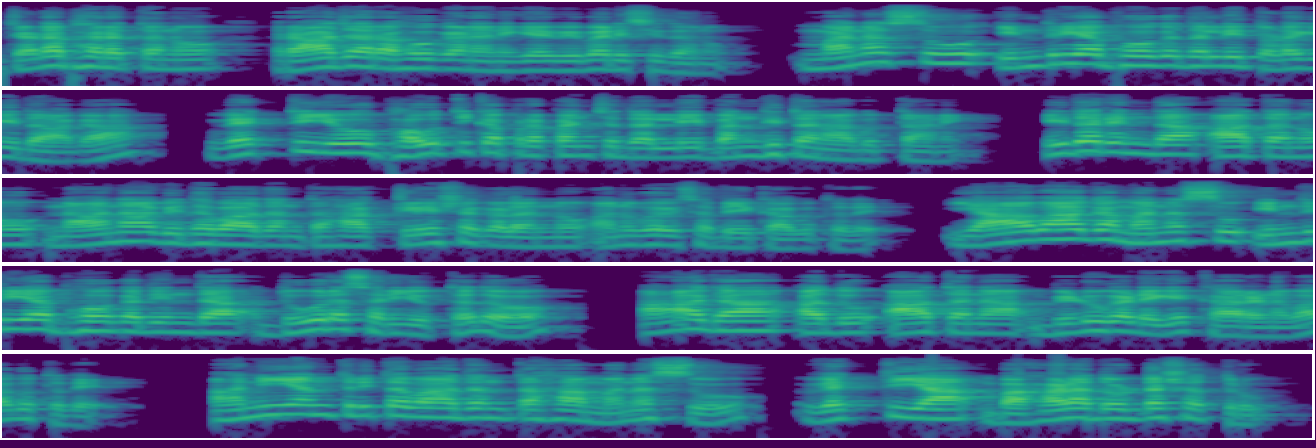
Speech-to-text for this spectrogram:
ಜಡಭರತನು ರಾಜರಹುಗಣನಿಗೆ ವಿವರಿಸಿದನು. ಮನಸ್ಸು ಇಂದ್ರಿಯ ಭೋಗದಲ್ಲಿ ತೊಡಗಿದಾಗ ವ್ಯಕ್ತಿಯು ಭೌತಿಕ ಪ್ರಪಂಚದಲ್ಲಿ ಬಂಧಿತನಾಗುತ್ತಾನೆ. ಇದರಿಂದ ಆತನು ನಾನಾ ವಿಧವಾದಂತಹ ಕ್ಲೇಶಗಳನ್ನು ಅನುಭವಿಸಬೇಕಾಗುತ್ತದೆ. ಯಾವಾಗ ಮನಸ್ಸು ಇಂದ್ರಿಯ ಭೋಗದಿಂದ ದೂರ ಸರಿಯುತ್ತದೋ ಆಗ ಅದು ಆತನ ಬಿಡುಗಡೆಗೆ ಕಾರಣವಾಗುತ್ತದೆ. ಅನಿಯಂತ್ರಿತವಾದಂತಹ ಮನಸ್ಸು ವ್ಯಕ್ತಿಯ ಬಹಳ ದೊಡ್ಡ ಶತ್ರು.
